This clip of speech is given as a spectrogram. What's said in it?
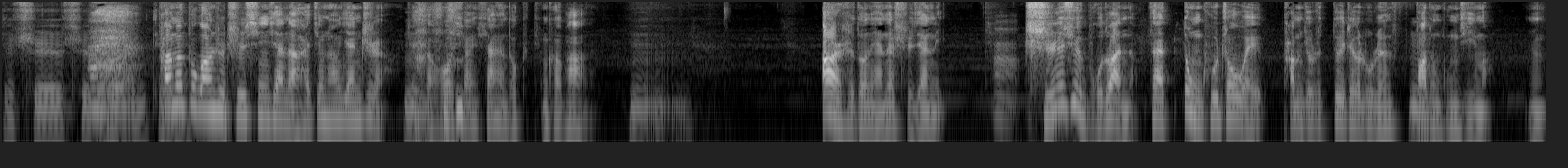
这吃吃多少人？他们不光是吃新鲜的，还经常腌制，这嗯个我想 想想都挺可怕的。嗯嗯嗯二十多年的时间里，嗯持续不断的在洞窟周围，他们就是对这个路人发动攻击嘛。嗯，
